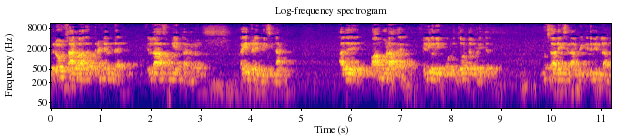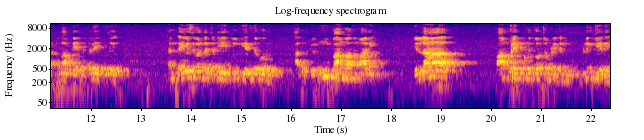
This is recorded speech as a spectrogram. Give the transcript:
பெரோல் சார்பாக திரண்டிருந்த எல்லா சூனியக்காரர்களும் கயிர்களை வீசினார்கள். அது பாம்புகளாக வெளிவதை போன்று தோட்டம் அளித்தது மூசா அலைஹிஸ்ஸலாமை எதிரில்லாம் அல்லாவுடைய கட்டளை கொண்டு தன் கைவசமர்ந்த தடியை தூக்கி எறிந்தபோது அது பெரும் பாம்பாக மாறி எல்லா பாம்புகளை கொண்டு தோற்றமளித்தல் விழுங்கியதை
